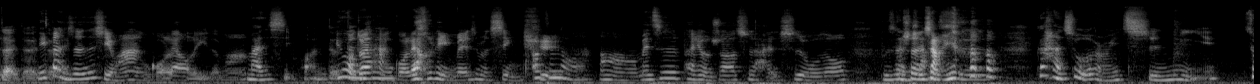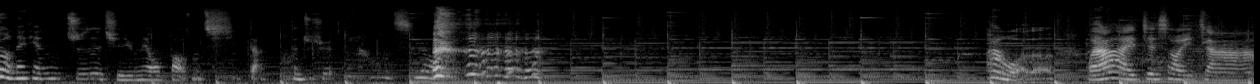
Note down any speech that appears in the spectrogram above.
对对对你本身是喜欢韩国料理的吗？蛮喜欢的，因为我对韩国料理没什么兴趣。的、哦、嗯，每次朋友说要吃韩式，我都不是很很想想吃，可韩式我都很容易吃腻，所以我那天就是其实没有抱什么期待，但就觉得哎好好吃哦。换我了，我要来介绍一家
